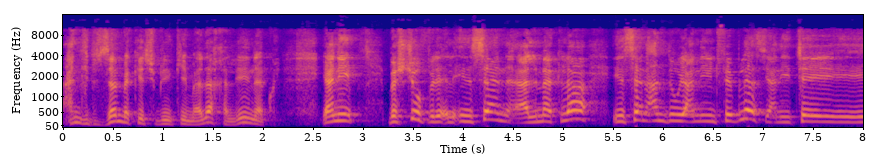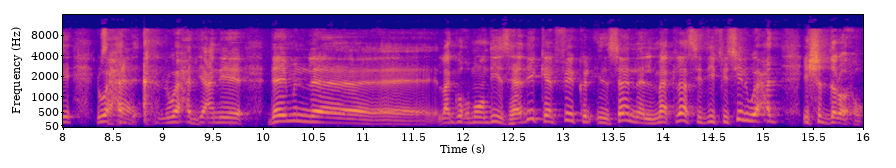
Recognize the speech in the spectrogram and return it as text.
عندي بزاف ما كاينش بنين كيما هذا خليني ناكل. يعني باش تشوف الإنسان على الماكلة إنسان عنده يعني faiblesse يعني تي الواحد صحيح. الواحد يعني دائما la gourmandise هذه كان فيه كل الإنسان الماكلة c'est difficile الواحد يشد روحه.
